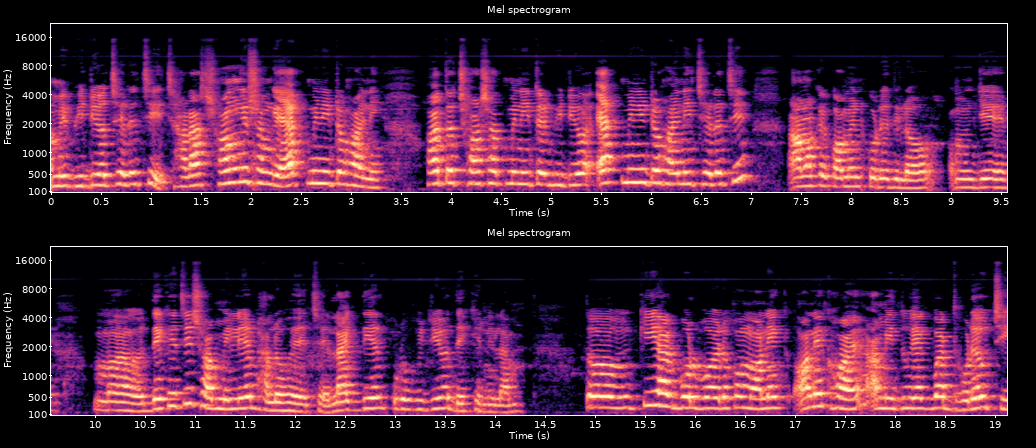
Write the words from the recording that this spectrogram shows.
আমি ভিডিও ছেড়েছি, ছাড়ার সঙ্গে সঙ্গে এক মিনিটও হয়নি। হয়তো ছ সাত মিনিটের ভিডিও এক মিনিটও হয়নি ছেড়েছি। আমাকে কমেন্ট করে দিল যে দেখেছি, সব মিলিয়ে ভালো হয়েছে। লাইক দিয়ে পুরো ভিডিও দেখে নিলাম। তো কি আর বলব, এরকম অনেক অনেক হয়। আমি দু একবার ধরেওছি।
